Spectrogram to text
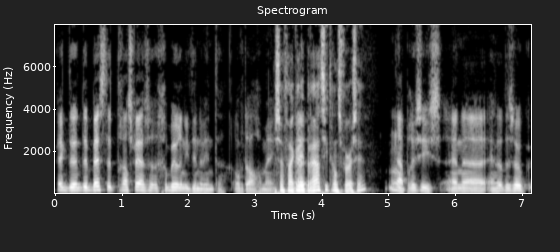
Kijk, de, de beste transfers gebeuren niet in de winter, over het algemeen. Dat zijn vaak reparatietransfers, hè? Ja, precies. En, uh, en dat is ook,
